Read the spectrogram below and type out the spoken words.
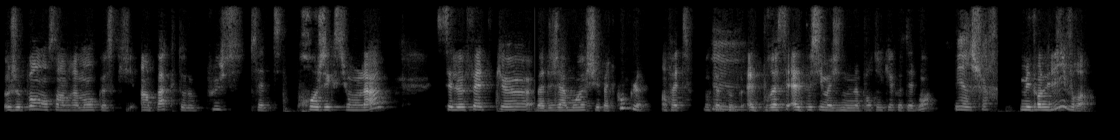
je pense hein, vraiment que ce qui impacte le plus cette projection-là, c'est le fait que, bah, déjà, moi, je n'ai pas de couple, en fait. Donc, elle, peut, mmh. elle, pourrait, elle peut s'imaginer n'importe qui à côté de moi. Bien sûr. Mais dans les livres.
